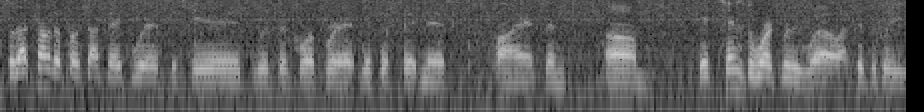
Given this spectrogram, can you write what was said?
so that's kind of the approach I take with the kids, with the corporate, with the fitness clients, and um, it tends to work really well. I typically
